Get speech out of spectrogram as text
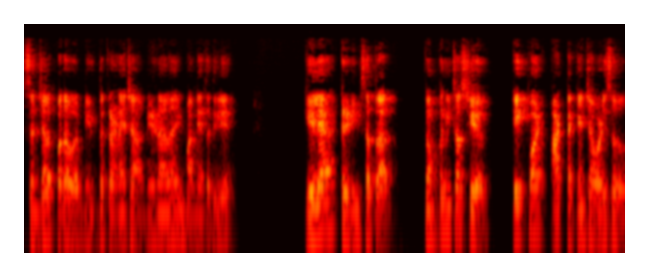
संचालक पदावर नियुक्त करण्याच्या निर्णयालाही मान्यता दिली आहे. गेल्या ट्रेडिंग सत्रात कंपनीचा शेअर एक पॉईंट आठ टक्क्यांच्या वाढीसह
